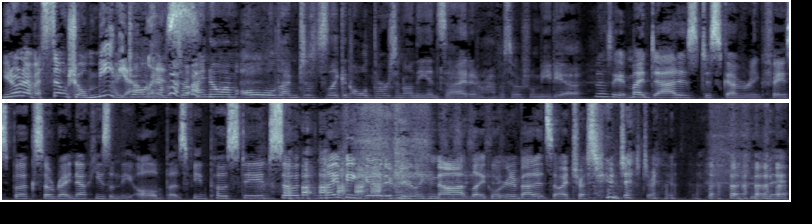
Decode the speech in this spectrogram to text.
You don't have a social media. I don't have. A, so, I know I'm old. I'm just like an old person on the inside. I don't have a social media. My dad is discovering Facebook, so right now he's on the all BuzzFeed post stage. So it might be good if you're like not like worried about it. So I trust your judgment. Okay.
